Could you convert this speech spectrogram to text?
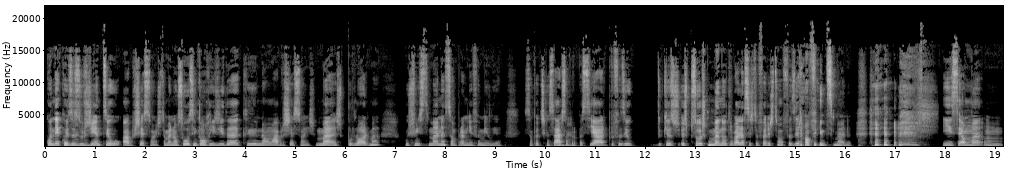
Quando é coisas uhum. urgentes, eu abro exceções. Também não sou assim tão rígida que não abro exceções. Mas, por norma, os fins de semana são para a minha família. São para descansar, uhum. são para passear, para fazer o o que as, as pessoas que me mandam o trabalho à sexta-feira estão a fazer ao fim de semana. e isso é uma. Um,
